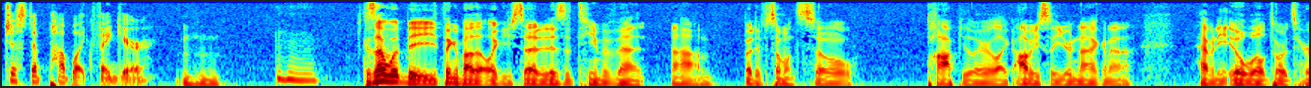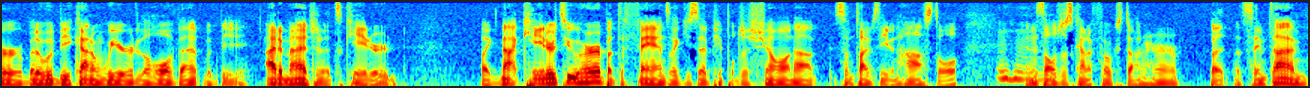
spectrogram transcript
just a public figure. hmm Mhm. Because that would be, you think about it, like you said, it is a team event. Um, but if someone's so popular, like obviously you're not gonna have any ill will towards her, but it would be kind of weird. The whole event would be. I'd imagine it's catered, like not catered to her, but the fans, like you said, people just showing up, sometimes even hostile, and it's all just kind of focused on her. But at the same time,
